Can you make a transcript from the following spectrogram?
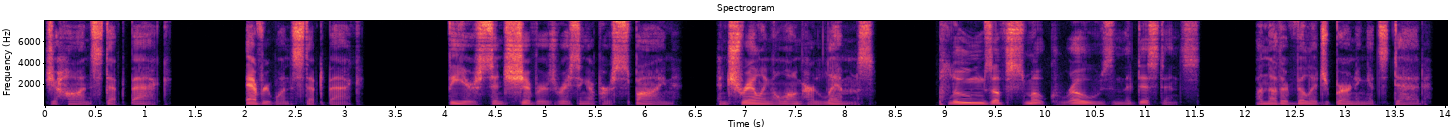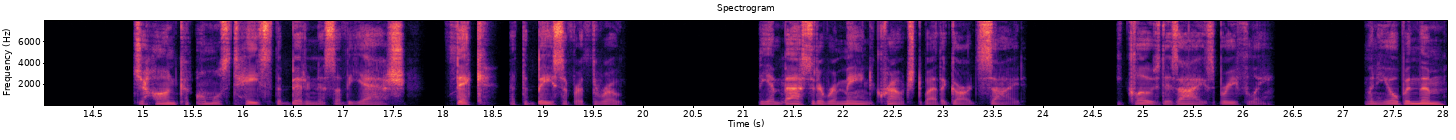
Jahan stepped back. Everyone stepped back. Fear sent shivers racing up her spine and trailing along her limbs. Plumes of smoke rose in the distance. Another village burning its dead. Jahan could almost taste the bitterness of the ash, thick at the base of her throat. The ambassador remained crouched by the guard's side. He closed his eyes briefly. When he opened them,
